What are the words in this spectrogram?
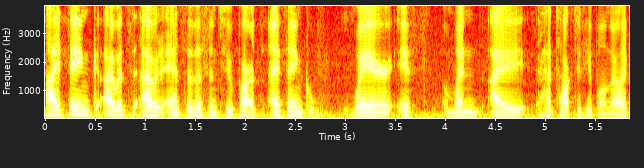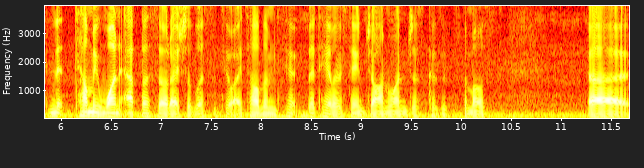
I think I would s- I would answer this in two parts. I think where if when I had talked to people and they're like, "N- "Tell me one episode I should listen to," I tell them t- the Taylor St. John one just because it's the most uh,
